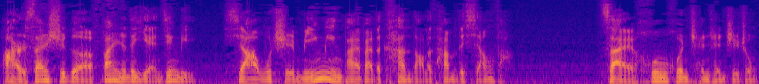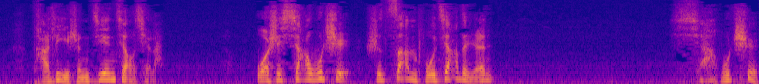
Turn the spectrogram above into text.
二三十个番人的眼睛里，夏无赤明明白白的看到了他们的想法。在昏昏沉沉之中，他厉声尖叫起来：“我是夏无赤，是赞普家的人。”夏无赤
